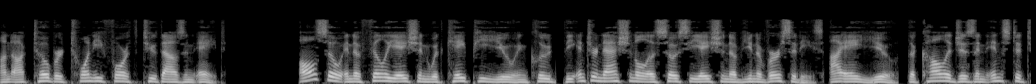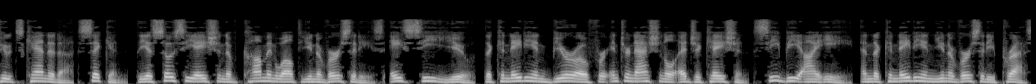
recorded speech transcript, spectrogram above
on October 24, 2008. Also in affiliation with KPU include, the International Association of Universities the Colleges and Institutes Canada the Association of Commonwealth Universities the Canadian Bureau for International Education and the Canadian University Press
